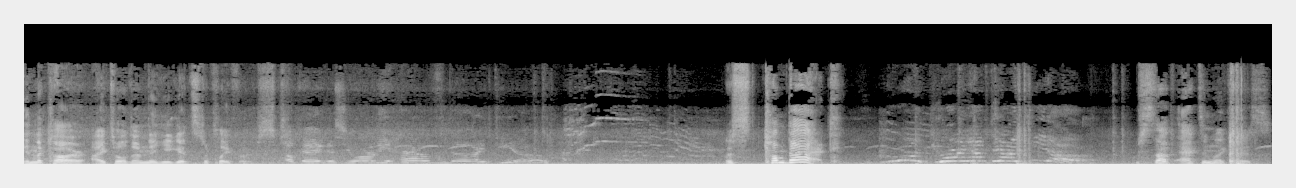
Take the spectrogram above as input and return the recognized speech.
In the car, I told him that he gets to play first. okay, I guess you already have the idea. Let's come back. What? You already have the idea. Stop acting like this.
